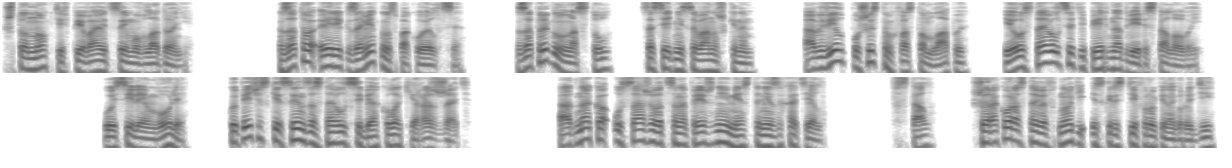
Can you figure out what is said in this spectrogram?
что ногти впиваются ему в ладони. Зато Эрик заметно успокоился. Запрыгнул на стул, соседний с Иванушкиным, обвил пушистым хвостом лапы и уставился теперь на двери столовой. Усилием воли купеческий сын заставил себя кулаки разжать. Однако усаживаться на прежнее место не захотел. Встал, широко расставив ноги и скрестив руки на груди,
